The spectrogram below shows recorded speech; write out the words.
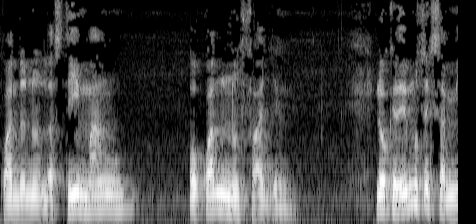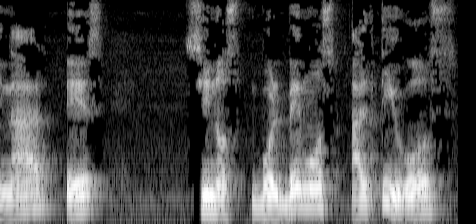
cuando nos lastiman o cuando nos fallan. Lo que debemos examinar es si nos volvemos altivos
